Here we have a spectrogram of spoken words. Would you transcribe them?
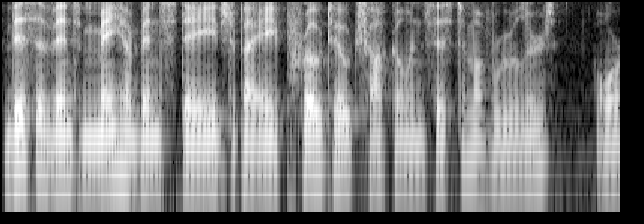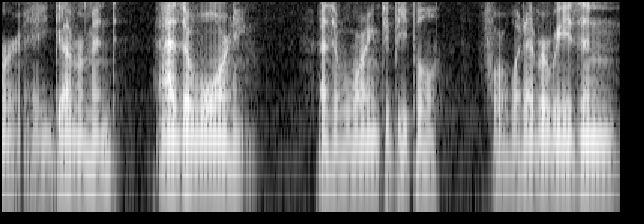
this event may have been staged by a proto Chacoan system of rulers or a government as a warning, as a warning to people for whatever reason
